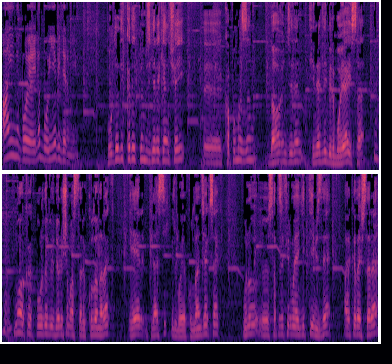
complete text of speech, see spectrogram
aynı boyayla boyayabilir miyim? Burada dikkat etmemiz gereken şey e, kapımızın daha önceden tinerli bir boyaysa muhakkak burada bir dönüşüm astarı kullanarak eğer plastik bir boya kullanacaksak bunu e, satıcı firmaya gittiğimizde arkadaşlara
